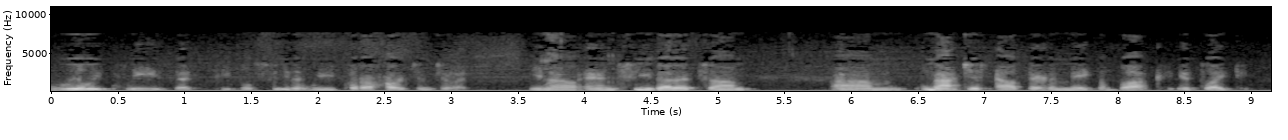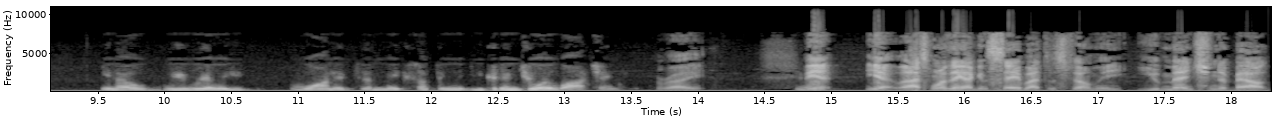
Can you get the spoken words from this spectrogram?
really pleased that people see that we put our hearts into it, you know, and see that it's um, um, not just out there to make a buck. It's like, you know, we really wanted to make something that you could enjoy watching. Right. Yeah, yeah. Well, that's one thing I can say about this film. You mentioned about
